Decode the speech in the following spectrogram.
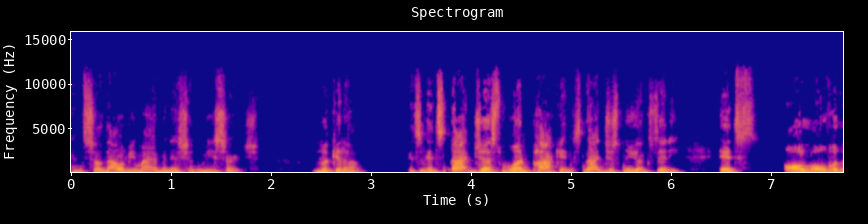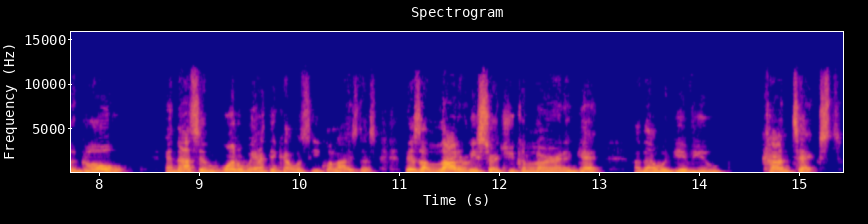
And so that would be my admonition. Research. Look it up. It's hmm. it's not just one pocket. It's not just New York City. It's all over the globe. And that's in one way I think I was equalized us. There's a lot of research you can learn and get uh, that would give you context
